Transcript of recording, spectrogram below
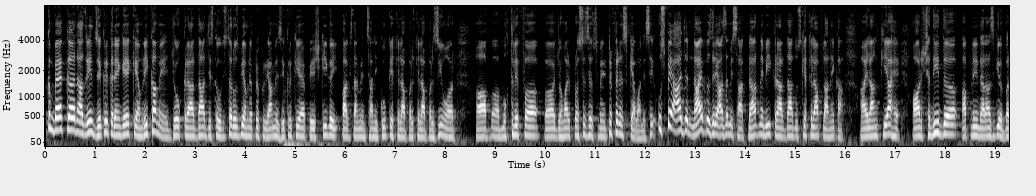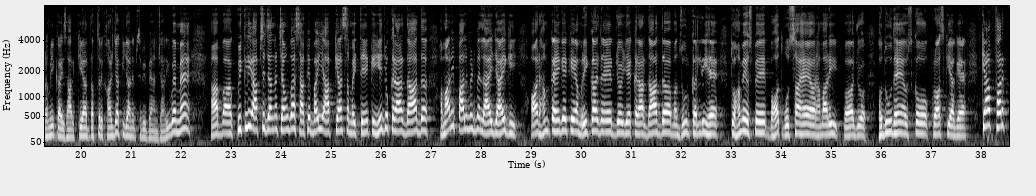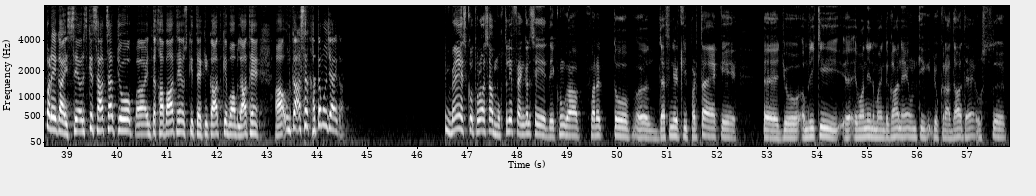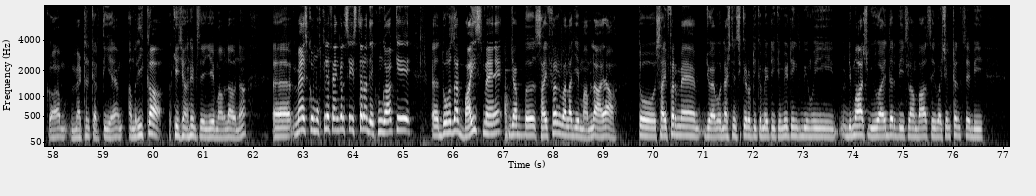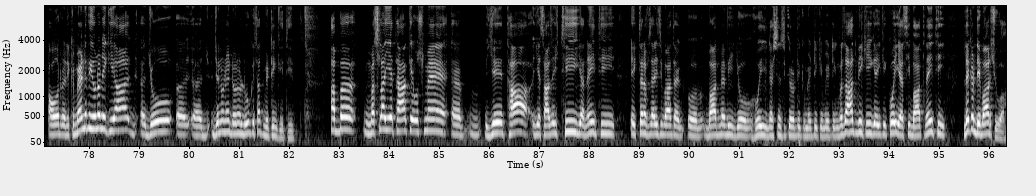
Welcome back नाजरीन। ज़िक्र करेंगे कि अमेरिका में जो करारदाद जिसका गुजर रोज़ भी हमने अपने प्रोग्राम में ज़िक्र किया है, पेश की गई। पाकिस्तान में इंसानी कूक के खिलाफ खिलाफ वर्जियों और मुख्तलिफ़ जो हमारे प्रोसेस है, उसमें इंटरफेरेंस के हवाले से। उस पर आज नायब वजी अजम इसाक डार ने भी करारदाद उसके खिलाफ लाने का ऐलान किया है और शदीद अपनी नाराज़गी और बरहमी का इजहार किया। दफ्तर खारजा की जानब से भी बयान जारी हुआ मैं आप क्विकली आपसे जानना चाहूँगा, साकिब भाई, आप क्या समझते हैं कि ये जो करारदाद हमारी पार्लियामेंट में लाई जाएगी और हम कहेंगे कि अमरीका ने जो ये करारदाद मंजूर कर ली है तो हमें उस पर बहुत गुस्सा है और हमारी जो हदूद हैं, उसको क्रॉस किया गया है। क्या फ़र्क पड़ेगा इससे और इसके साथ साथ जो इंतबात हैं, उसकी तहकीक़ात के मामला हैं उनका असर ख़त्म हो जाएगा। मैं इसको थोड़ा सा मुख्तलिफ़ एंगल से देखूँगा। फ़र्क तो डेफिनेटली पड़ता है कि जो अमरीकी ईवानी नुमाइंदगान हैं, उनकी जो करारदाद है, उसका मैटर करती है अमरीका की जानब से ये मामला होना। मैं इसको मुख्तलिफ़ एंगल से इस तरह देखूँगा कि 2022 में जब साइफ़र वाला ये मामला आया तो साइफ़र में जो है वो नेशनल सिक्योरिटी कमेटी की मीटिंग्स भी हुई, डिमार्च भी हुआ, इधर भी, इस्लामाबाद से, वाशिंगटन से भी। और रिकमेंड भी उन्होंने किया जो जिन्होंने डोनाल्ड लू के साथ मीटिंग की थी। अब मसला ये था कि उसमें ये था, ये साजिश थी या नहीं थी, एक तरफ़ जारी सी बात है बाद में भी जो हुई नेशनल सिक्योरिटी कमेटी की मीटिंग, वजाहत भी की गई कि कोई ऐसी बात नहीं थी। लेकिन डिबार्च हुआ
